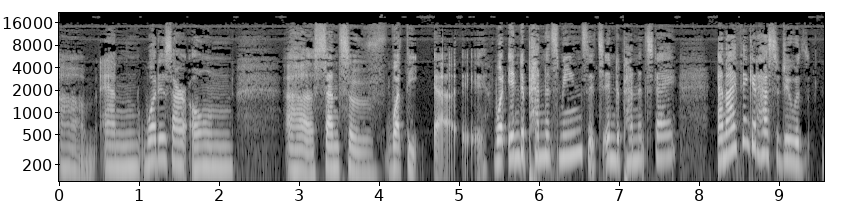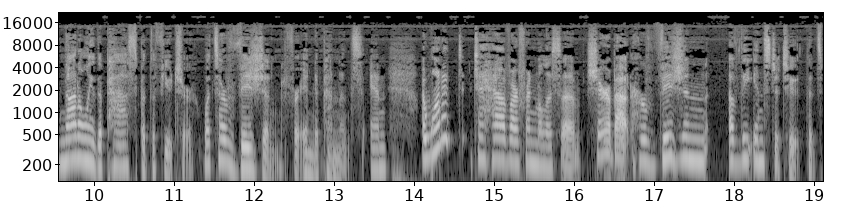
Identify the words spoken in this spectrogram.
um, and what is our own uh, sense of what the uh, what independence means. It's Independence Day, and I think it has to do with not only the past but the future. What's our vision for independence? And I wanted to have our friend Melissa share about her vision of the institute that's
